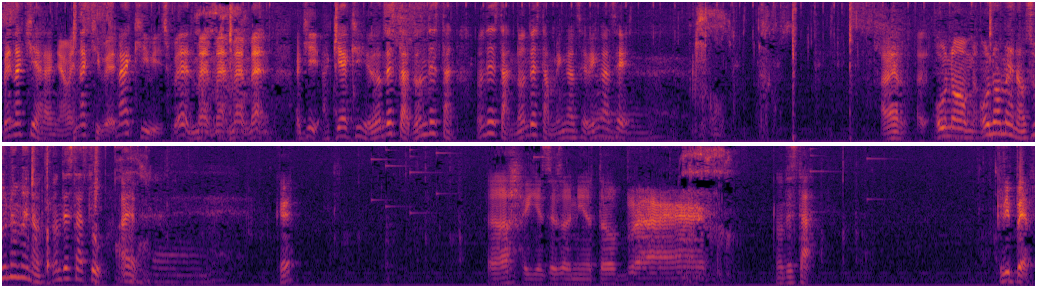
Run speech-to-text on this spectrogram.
ven aquí, araña, ven aquí, ven aquí, bitch. Ven, ven, ven, ven, ven. Aquí, aquí, aquí. ¿Dónde estás? ¿Dónde están? ¿Dónde están? ¿Dónde están? Vénganse, vénganse. A ver, uno, uno menos, uno menos. ¿Dónde estás tú? A ver. ¿Qué? Ay, ese sonido todo. ¿Dónde está? Creeper.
